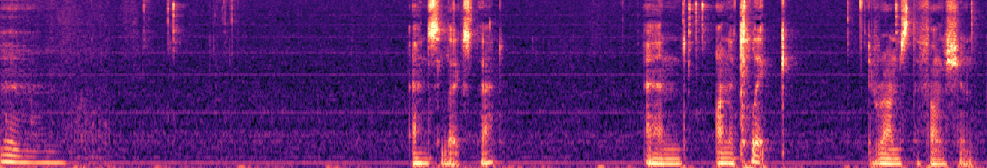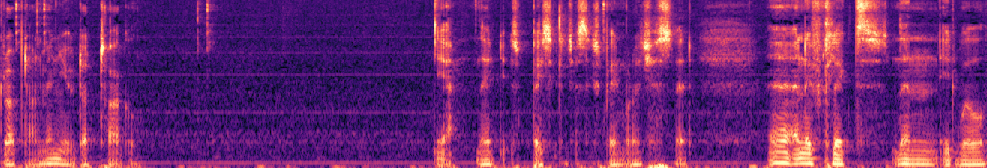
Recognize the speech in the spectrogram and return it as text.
Um, and selects that. And on a click, it runs the function drop down menu dot toggle. Yeah, that is basically just explain what I just said. Uh, and if clicked, then it will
